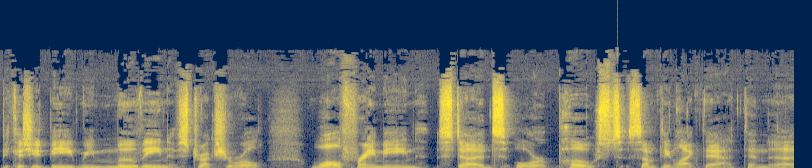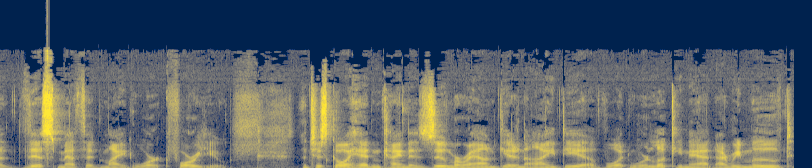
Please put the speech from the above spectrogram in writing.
because you'd be removing structural wall framing studs or posts, something like that, then uh, this method might work for you let's just go ahead and kind of zoom around, get an idea of what we're looking at. I removed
